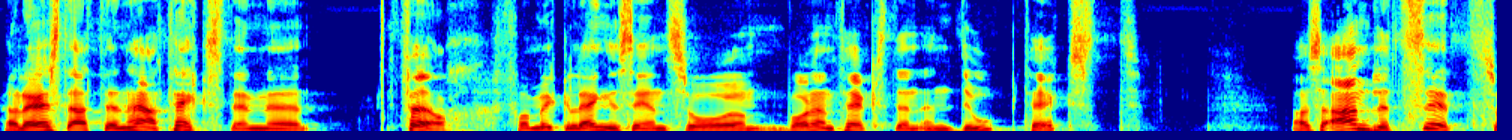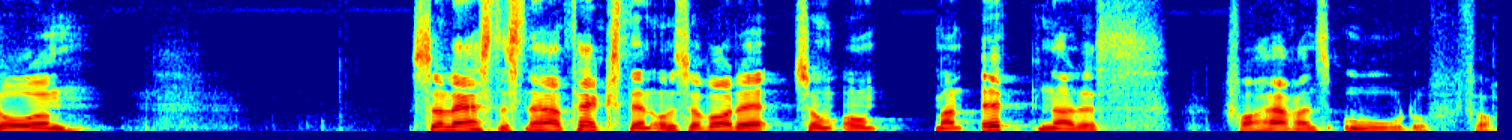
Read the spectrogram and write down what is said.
Jag läste att den här texten eh, förr, för mycket länge sedan, så eh, var den texten en doptext. Alltså andligt sett så, eh, så lästes den här texten och så var det som om man öppnades för Herrens ord och för,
